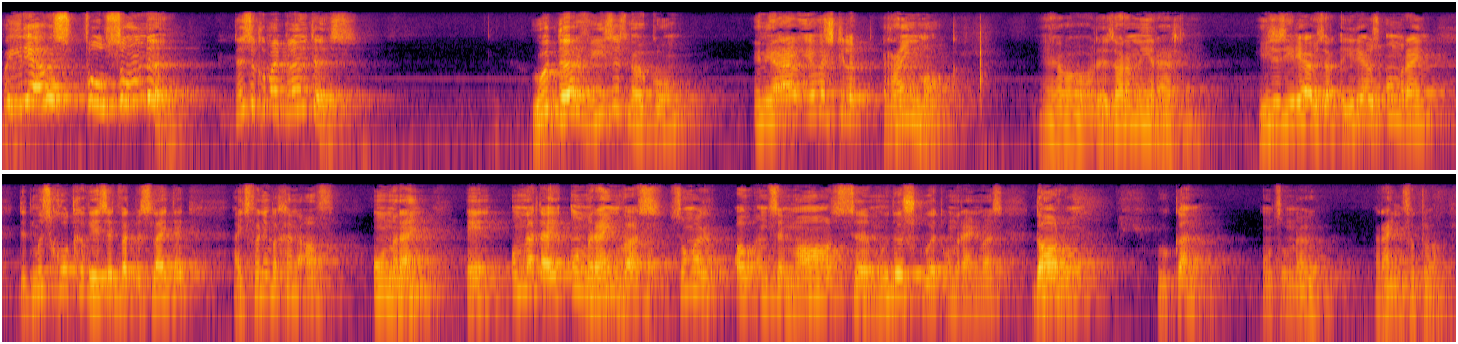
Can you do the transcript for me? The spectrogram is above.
Maar hierdie ou is vol sonde. Dis hoekom hy blind is. Hoe durf Jesus nou kom en hy ewe skielik rein maak? Ja, dis darm nie reg nie. Jesus hierdie ou is hierdie ou is onrein. Dit moes God gewees het wat besluit het. Hy's van die begin af onrein en omdat hy onrein was, sommer al in sy ma se moederskoot onrein was, daarom hoe kan ons hom nou rein verklaar?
